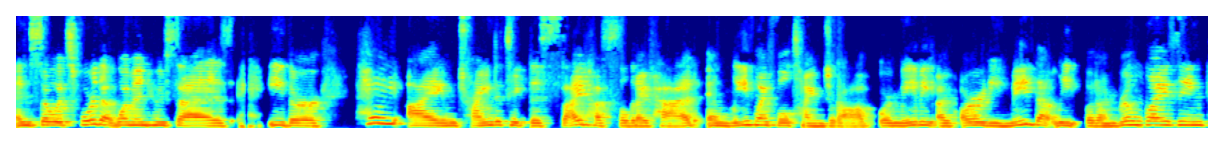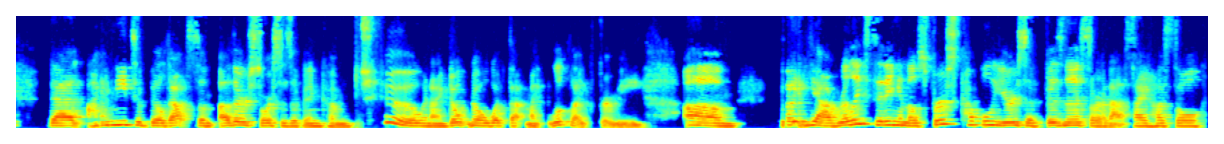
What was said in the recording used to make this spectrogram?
And so, it's for that woman who says either, Hey, I'm trying to take this side hustle that I've had and leave my full time job. Or maybe I've already made that leap, but I'm realizing that I need to build out some other sources of income too. And I don't know what that might look like for me. Um, but yeah, really sitting in those first couple years of business or that side hustle,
